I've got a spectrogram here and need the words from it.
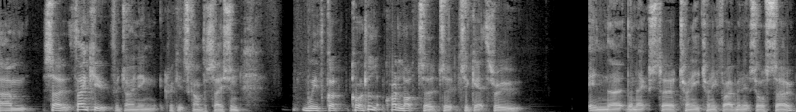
Um, so thank you for joining Cricket's Conversation. We've got quite a lot, quite a lot to, to, to get through in the, the next uh, 20, 25 minutes or so,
